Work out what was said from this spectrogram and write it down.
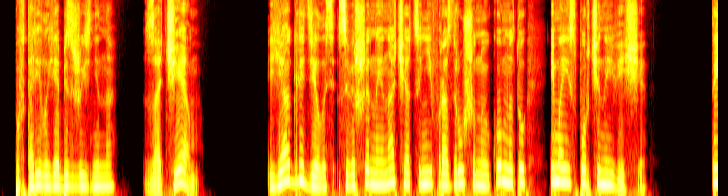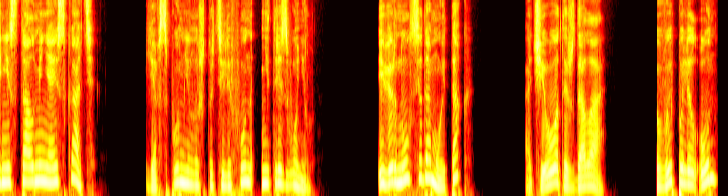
— повторила я безжизненно. «Зачем?» Я огляделась, совершенно иначе оценив разрушенную комнату и мои испорченные вещи. «Ты не стал меня искать». Я вспомнила, что телефон не трезвонил. И вернулся домой, так? А чего ты ждала? Выпалил он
